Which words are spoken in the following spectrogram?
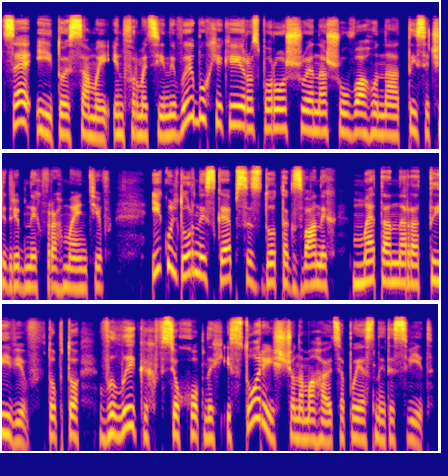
Це і той самий інформаційний вибух, який розпорошує нашу увагу на тисячі дрібних фрагментів, і культурний скепсис до так званих метанаративів, тобто великих всеохопних історій, що намагаються пояснити світ.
